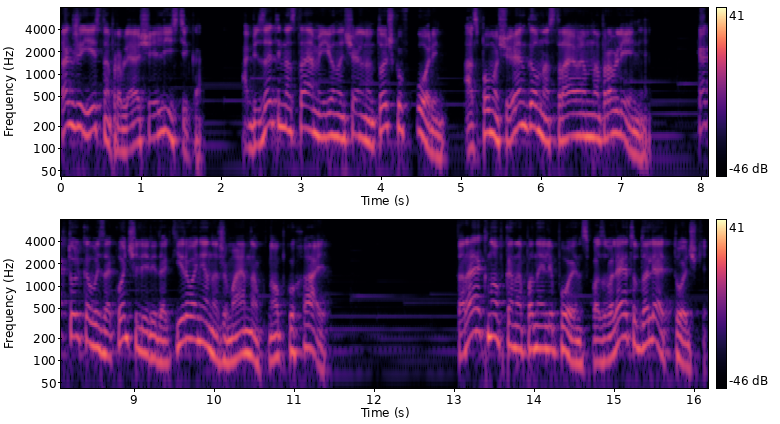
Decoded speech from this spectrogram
Также есть направляющая листика. Обязательно ставим ее начальную точку в корень, а с помощью Angle настраиваем направление. Как только вы закончили редактирование, нажимаем на кнопку High. Вторая кнопка на панели Points позволяет удалять точки.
